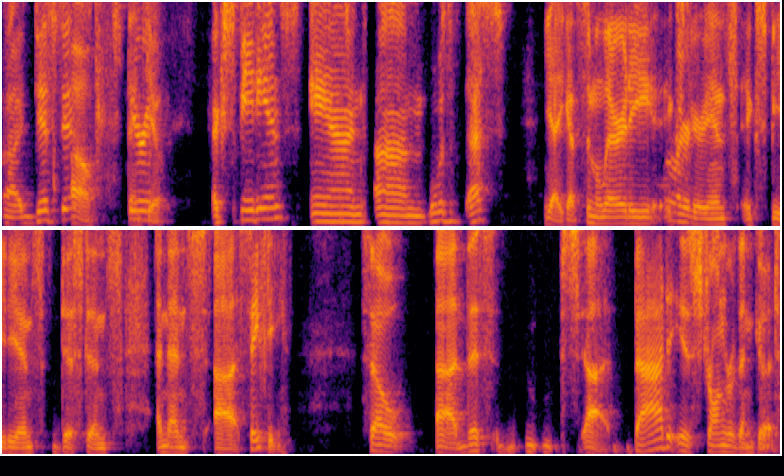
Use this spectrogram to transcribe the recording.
uh, distance, oh, experience, expedience, and um, what was the S? Yeah, you got similarity, similarity. experience, expedience, distance, and then uh, safety. So uh, this uh, bad is stronger than good.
